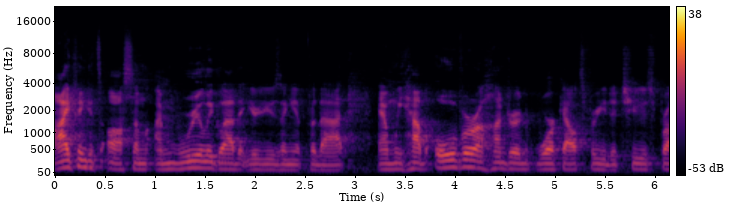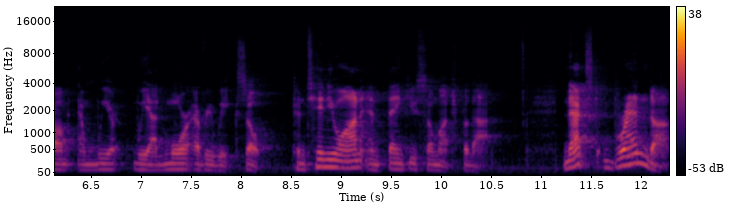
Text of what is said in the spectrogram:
I think it's awesome. I'm really glad that you're using it for that. And we have over 100 workouts for you to choose from, and we, are, we add more every week. So continue on, and thank you so much for that. Next, Brenda.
